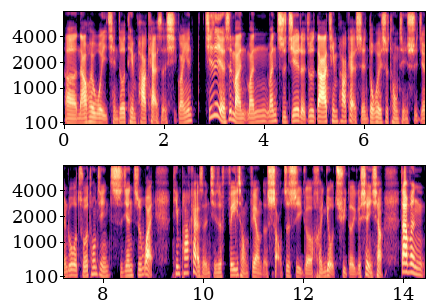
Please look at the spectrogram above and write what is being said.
呃拿回我以前都听 podcast 的习惯，因为。其实也是蛮蛮蛮直接的，就是大家听 podcast 时间都会是通勤时间。如果除了通勤时间之外，听 podcast 的人其实非常非常的少，这是一个很有趣的一个现象。大部分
